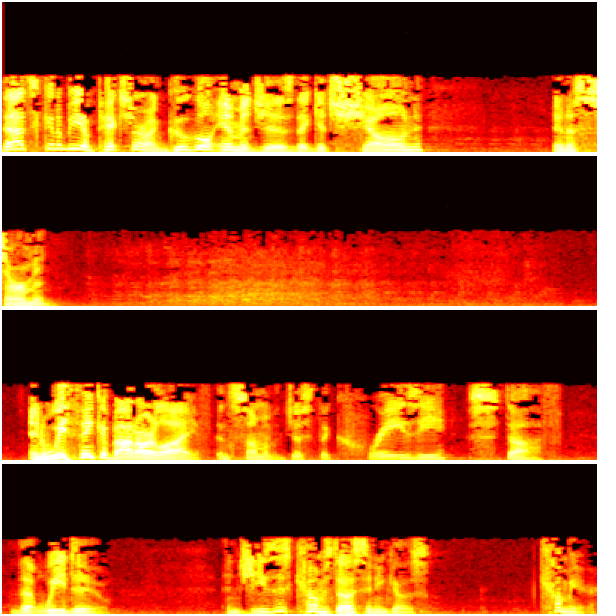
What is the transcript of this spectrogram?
that's going to be a picture on Google Images that gets shown in a sermon. And we think about our life and some of just the crazy stuff that we do. And Jesus comes to us and he goes, Come here.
